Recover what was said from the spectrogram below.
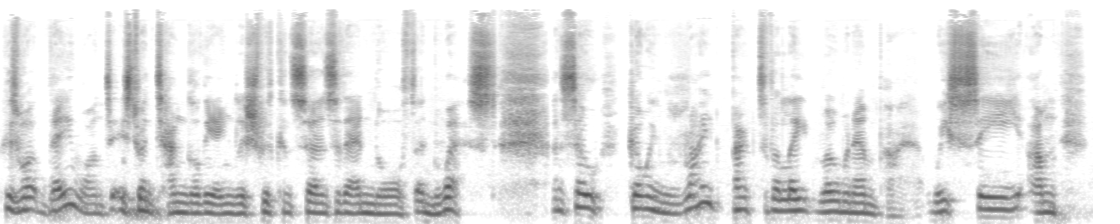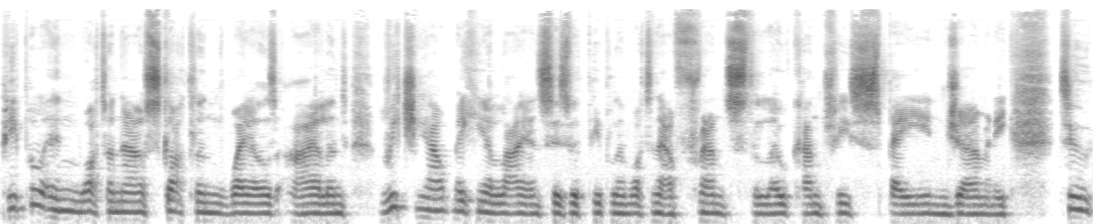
because what they want is to entangle the English with concerns of their north and west. And so, going right back to the late Roman Empire, we see um, people in what are now Scotland, Wales, Ireland reaching out, making alliances with people in what are now France, the Low Countries, Spain, Germany, to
